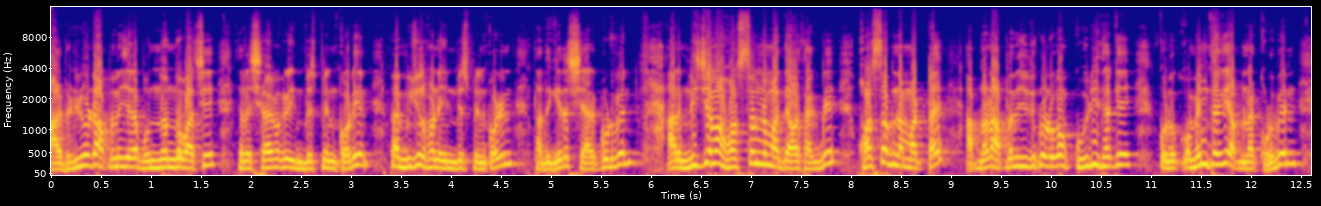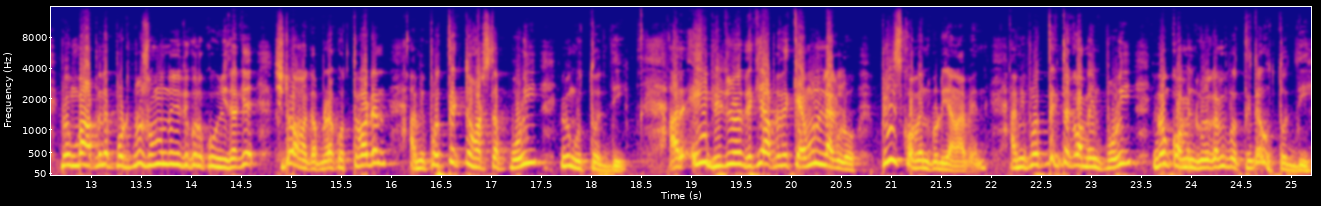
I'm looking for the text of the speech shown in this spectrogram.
আর ভিডিওটা আপনাদের যারা বন্ধুবান্ধব আছে, যারা শেয়ার মার্কেটে ইনভেস্টমেন্ট করেন বা মিউচুয়াল ফান্ডে ইনভেস্টমেন্ট করেন, তাদেরকে এটা শেয়ার করবেন। আর নিচে আমার হোয়াটসঅ্যাপ নাম্বার দেওয়া থাকবে। হোয়াটসঅ্যাপ নাম্বারটায় আপনারা আপনাদের যদি কোনো রকম কুইরি থাকে, কোনো কমেন্ট থাকে, আপনারা করবেন। এবং বা আপনাদের পোর্টফোলিও সম্বন্ধে যদি কোনো কুইরি থাকে, সেটাও আমাকে আপনারা করতে পারেন। আমি প্রত্যেকটা হোয়াটসঅ্যাপ পড়ি এবং উত্তর দিই। আর এই ভিডিওটা দেখে আপনাদের কেমন লাগল প্লিজ কমেন্ট করে জানাবেন। আমি প্রত্যেকটা কমেন্ট পড়ি এবং কমেন্টগুলোকে আমি প্রত্যেকটা উত্তর দিই।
